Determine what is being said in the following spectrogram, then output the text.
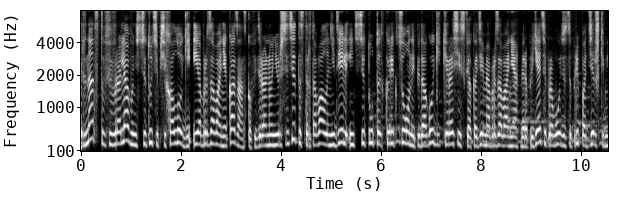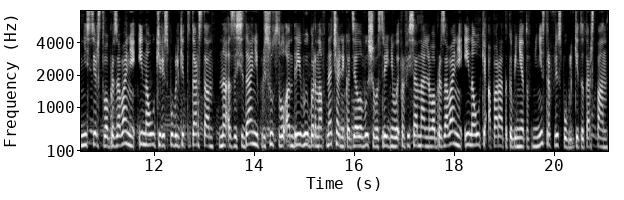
13 февраля в Институте психологии и образования Казанского федерального университета стартовала неделя Института коррекционной педагогики Российской академии образования. Мероприятие проводится при поддержке Министерства образования и науки Республики Татарстан. На заседании присутствовал Андрей Выборнов, начальник отдела высшего среднего профессионального образования и науки аппарата кабинетов министров Республики Татарстан.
